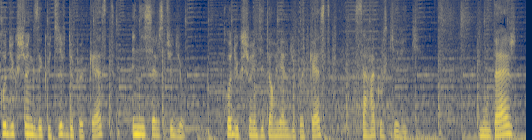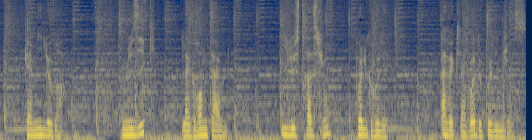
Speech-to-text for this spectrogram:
Production exécutive du podcast, Initial Studio. Production éditoriale du podcast, Sarah Koskiewicz. Montage, Camille Legras. Musique, La Grande Table. Illustration, Paul Grelet. Avec la voix de Pauline Joss.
